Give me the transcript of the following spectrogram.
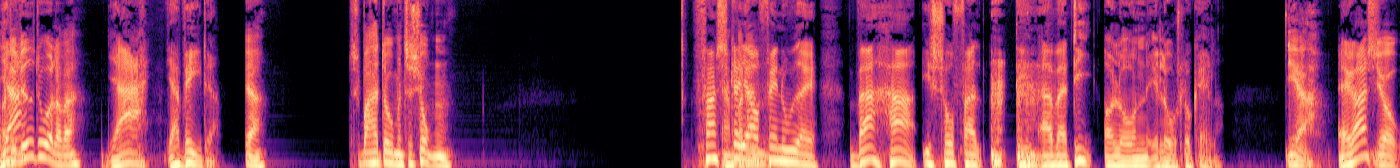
Og Ja. det ved du, eller hvad? Ja, jeg ved det. Ja. Du skal bare have dokumentationen. Først skal Jamen, jeg jo hvordan- finde ud af, hvad har i så fald det af værdi at låne LO's lokaler? Ja. Ikke også? Jo.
